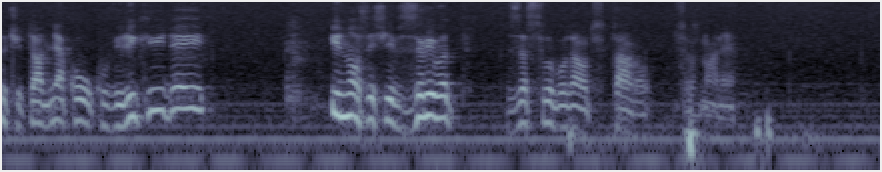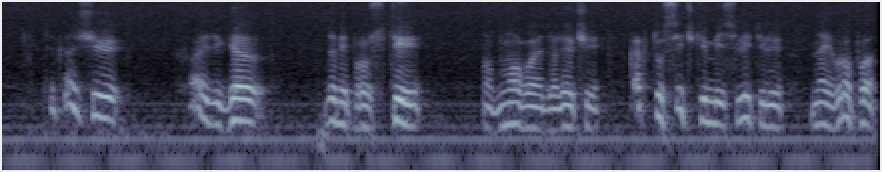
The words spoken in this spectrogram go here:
Съчита няколко велики идеи и носеше взривът за свобода от старо съзнание. Така че Хайдегер да ми прости, но много е далече, както всички мислители на Европа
